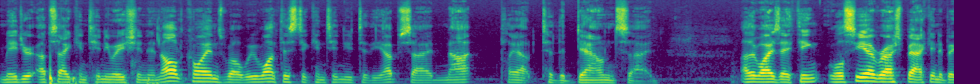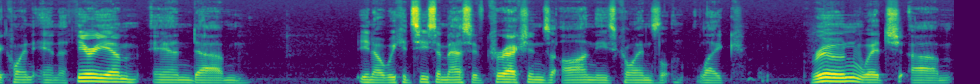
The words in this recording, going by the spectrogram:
major upside continuation in altcoins, well, we want this to continue to the upside, not play out to the downside. Otherwise, I think we'll see a rush back into Bitcoin and Ethereum, and um, you know, we could see some massive corrections on these coins like Rune, which um,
